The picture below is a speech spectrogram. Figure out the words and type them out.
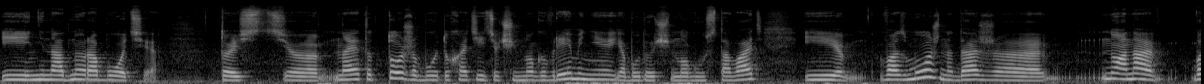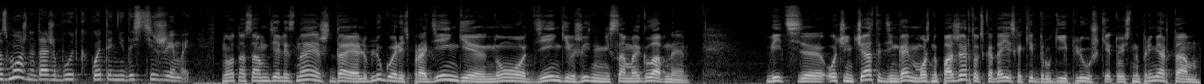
и не на одной работе. То есть э, на это тоже будет уходить очень много времени, я буду очень много уставать, и, возможно, даже, ну, она, возможно, даже будет какой-то недостижимой. Ну вот на самом деле, знаешь, да, я люблю говорить про деньги, но деньги в жизни не самое главное. Ведь э, очень часто деньгами можно пожертвовать, когда есть какие-то другие плюшки. То есть, например, там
